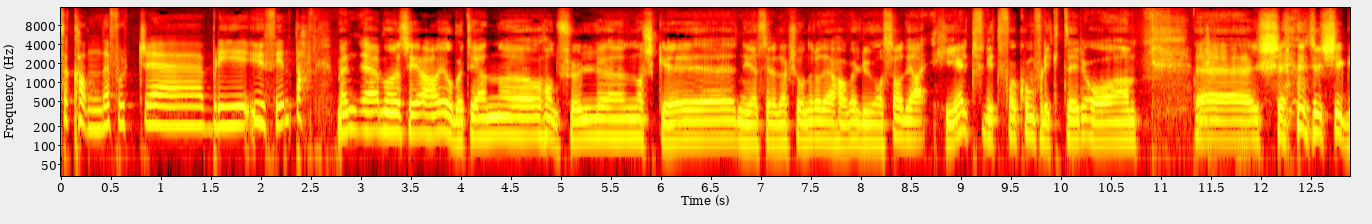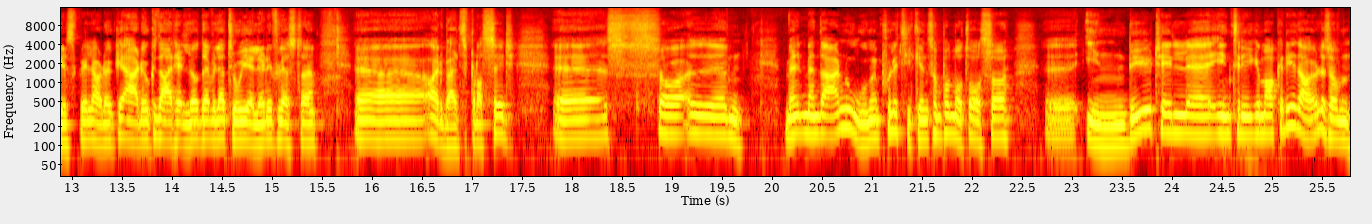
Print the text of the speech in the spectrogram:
så, kan det fort uh, bli ufint, da. Men jeg må jo si jeg har jobbet i en uh, håndfull uh, norske nyhetsredaksjoner, og det har vel du også. Og det er helt fritt for konflikter og skyggespill er det, jo ikke der heller, og det vil jeg tro gjelder de fleste arbeidsplasser. så men, men, det er noe med politikken som på en måte også innbyr til intrigemakeri. Det har jo liksom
